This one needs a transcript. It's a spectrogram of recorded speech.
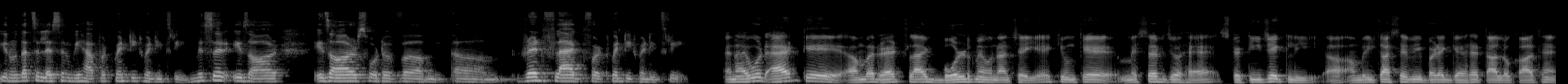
you know that's a lesson we have for twenty twenty three Misr is are is are sort of red flag for twenty twenty three and I would add کہ امر ریڈ فلیگ بولڈ میں ہونا چاہیے کیونکہ مصر جو ہے اسٹریٹیجکلی امریکہ سے بھی بڑے گہرے تعلقات ہیں۔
